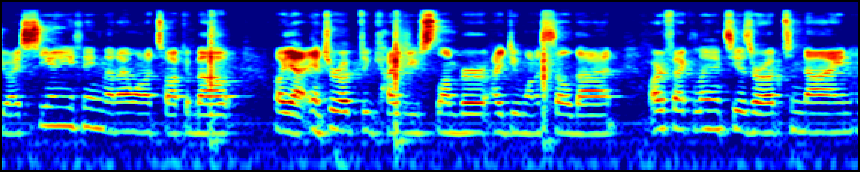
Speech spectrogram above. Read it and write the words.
Do I see anything that I want to talk about? Oh yeah, Interrupted Kaiju Slumber. I do want to sell that. Artifact Lanceas are up to nine.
